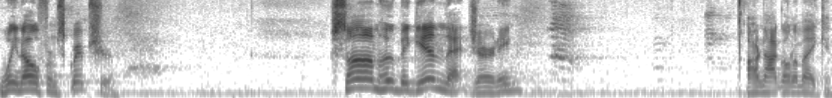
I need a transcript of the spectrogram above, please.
we know from Scripture some who begin that journey are not going to make it.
